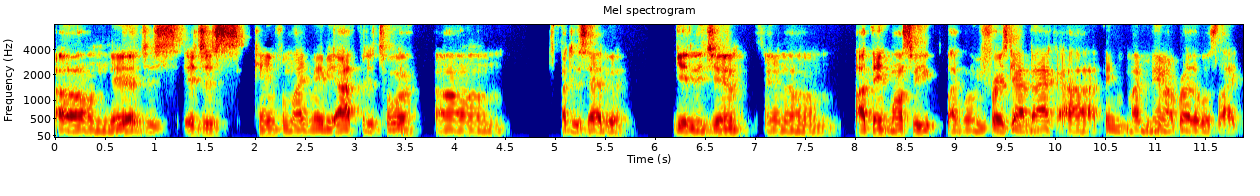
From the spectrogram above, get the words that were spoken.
Um yeah, just it just came from like maybe after the tour. Um I just had to get in the gym and um I think once we like when we first got back, I, I think my me and my brother was like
